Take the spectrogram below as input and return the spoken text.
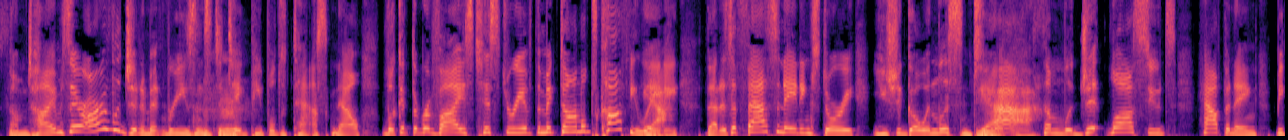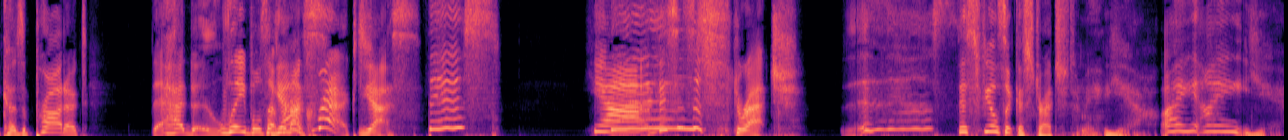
sometimes there are legitimate reasons Mm-hmm. to take people to task. Now, look at the revised history of the McDonald's coffee lady. Yeah. That is a fascinating story. You should go and listen to Yeah. it. Some legit lawsuits happening because a product had labels that were not correct. Yes. This, Yeah. This is a stretch. this, This feels like a stretch to me. yeah. I, I, yeah.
